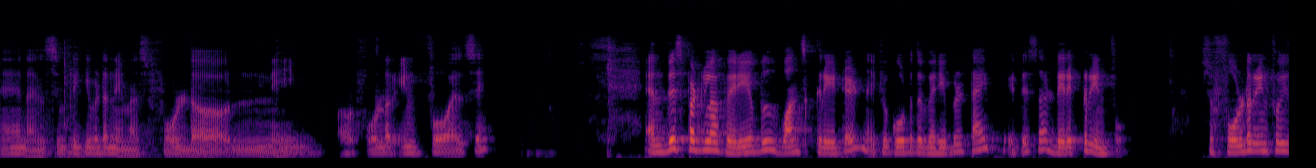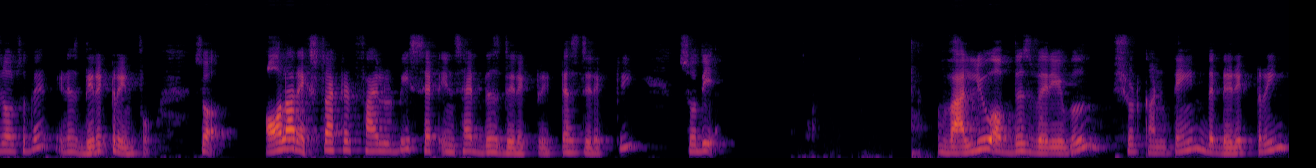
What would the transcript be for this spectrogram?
and I'll simply give it a name as folder name or folder info I'll say and this particular variable once created if you go to the variable type it is a directory info. So folder info is also there it is directory info. So all our extracted file will be set inside this directory test directory. So the value of this variable should contain the directory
